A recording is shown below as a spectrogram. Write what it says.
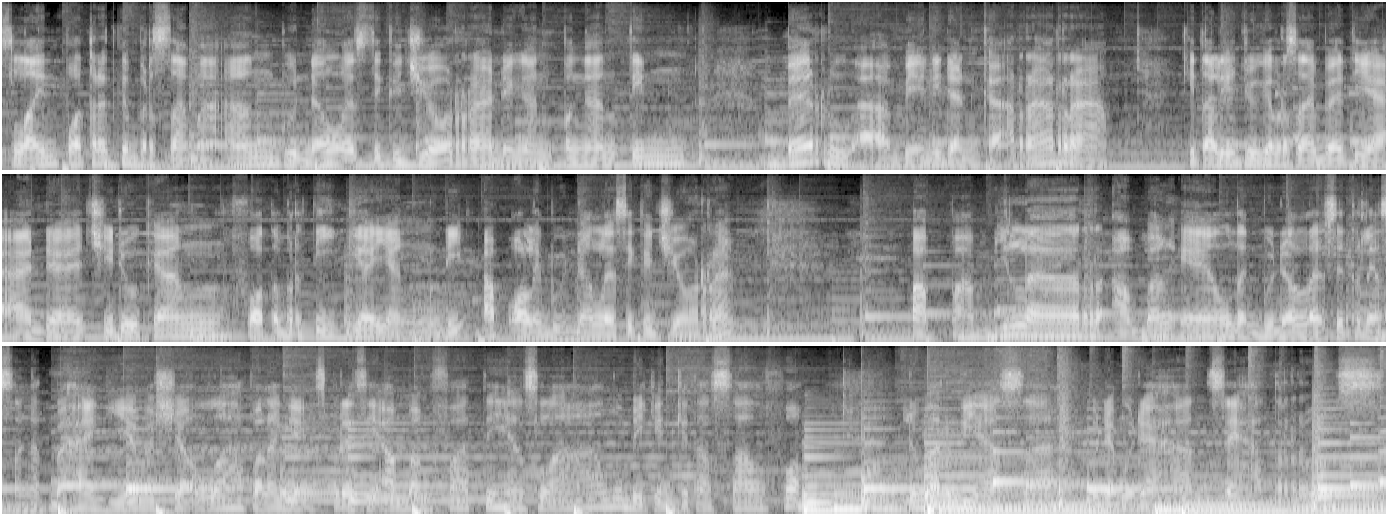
Selain potret kebersamaan Bunda Lesti Kejora dengan pengantin baru A.A. Beni dan Kak Rara. Kita lihat juga persahabat ya, ada cidukan foto bertiga yang di-up oleh Bunda Lesti Kejora. Papa Bilar, Abang El, dan Bunda Lesti terlihat sangat bahagia Masya Allah, apalagi ekspresi Abang Fatih yang selalu bikin kita salvo. Luar biasa, mudah-mudahan sehat terus.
